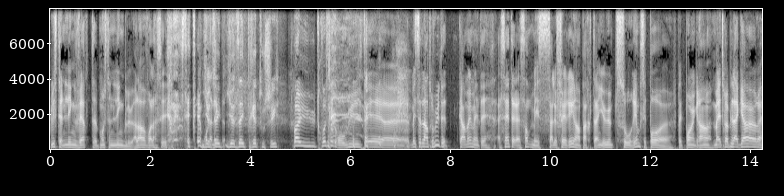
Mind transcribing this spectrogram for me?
lui c'était une ligne verte, moi c'était une ligne bleue. Alors voilà, c'était mon il a, anecdote. il a dû être très touché. Ben, il trouvait ça drôle. Lui, était, euh, mais l'entrevue était quand même assez intéressante, mais ça le fait rire en partant. Il y a eu un petit sourire, mais c'est pas euh, peut-être pas un grand maître blagueur.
